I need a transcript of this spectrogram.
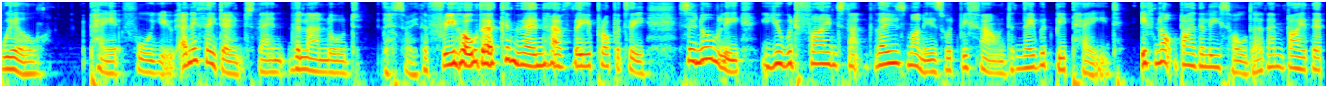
will pay it for you. And if they don't, then the landlord, sorry, the freeholder can then have the property. So normally you would find that those monies would be found and they would be paid, if not by the leaseholder, then by the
